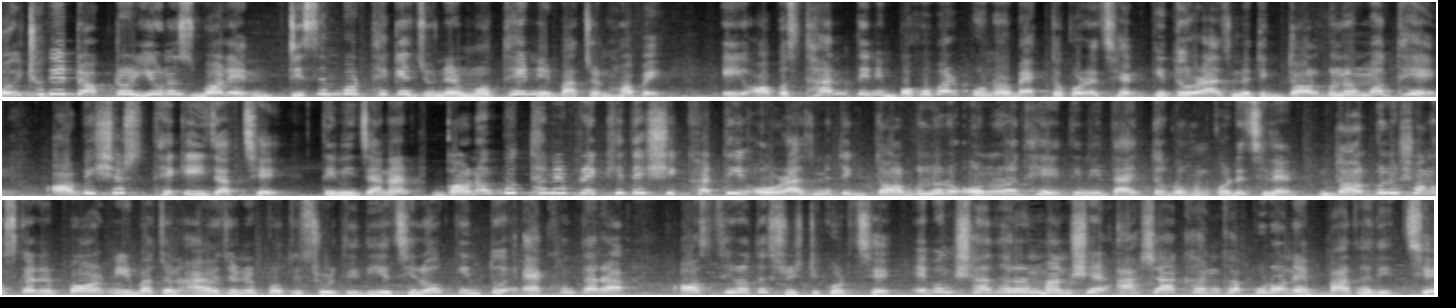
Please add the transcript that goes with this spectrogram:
বৈঠকে ডক্টর ইউনুস বলেন, ডিসেম্বর থেকে জুনের মধ্যে নির্বাচন হবে। এই অবস্থান তিনি বহুবার পুনর্ব্যক্ত করেছেন। কিন্তু রাজনৈতিক দলগুলোর মধ্যে অবিশ্বাস থেকেই যাচ্ছে। তিনি জানান, গণঅভ্যুত্থানের প্রেক্ষিতে শিক্ষার্থী ও রাজনৈতিক দলগুলোর অনুরোধে তিনি দায়িত্ব গ্রহণ করেছিলেন। দলগুলো সংস্কারের পর নির্বাচন আয়োজনের প্রতিশ্রুতি দিয়েছিল, কিন্তু এখন তারা অস্থিরতা সৃষ্টি করছে এবং সাধারণ মানুষের আশা আকাঙ্ক্ষা পূরণে বাধা দিচ্ছে।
